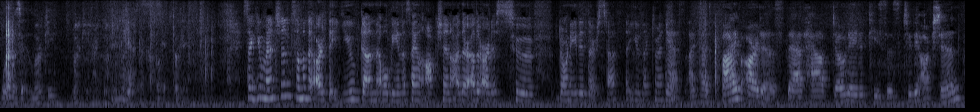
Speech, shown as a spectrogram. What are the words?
What was it? Lurky? Lurky, right? Okay. Yes. Okay. Okay. So you mentioned some of the art that you've done that will be in the silent auction. Are there other artists who have donated their stuff that you'd like to mention? Yes, I've had five artists that have donated pieces to the auction.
